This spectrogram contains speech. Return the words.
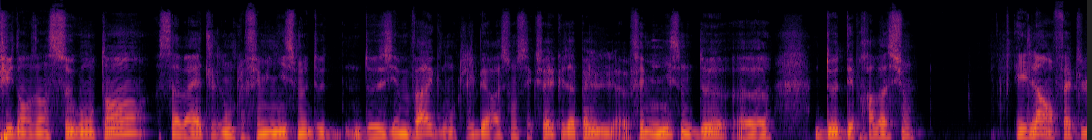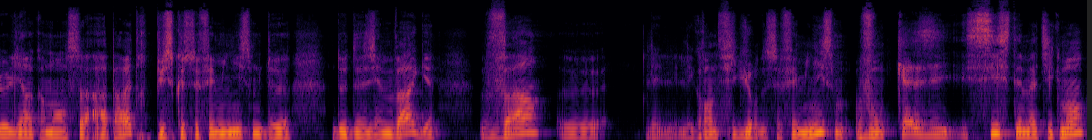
Puis dans un second temps, ça va être donc le féminisme de deuxième vague, donc libération sexuelle, que j'appelle le féminisme de euh, de dépravation. Et là, en fait, le lien commence à apparaître puisque ce féminisme de de deuxième vague va euh, les, les grandes figures de ce féminisme vont quasi systématiquement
